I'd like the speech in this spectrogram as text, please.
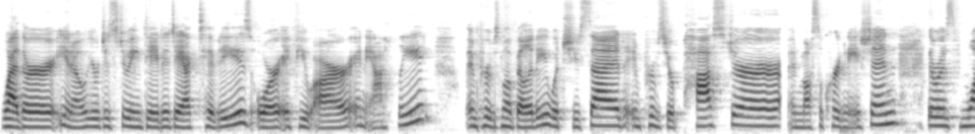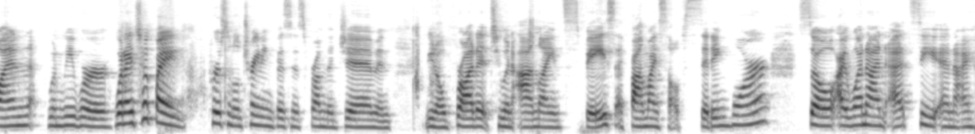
whether, you know, you're just doing day-to-day activities or if you are an athlete, improves mobility, which you said, improves your posture and muscle coordination. There was one when we were when I took my personal training business from the gym and, you know, brought it to an online space, I found myself sitting more. So I went on Etsy and I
